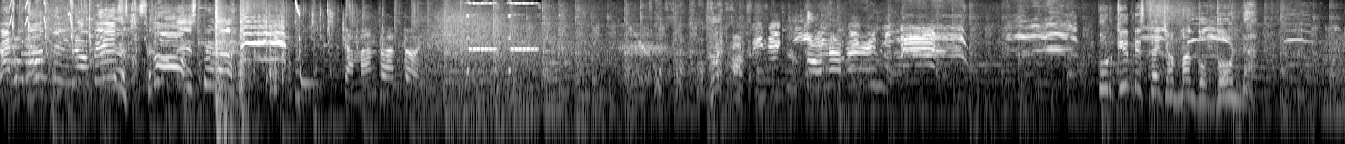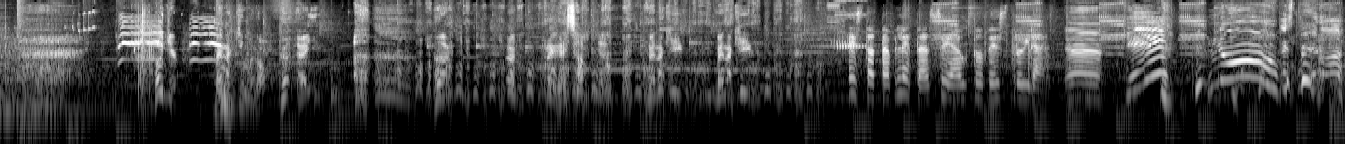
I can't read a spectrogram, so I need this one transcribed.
¡Ayúdenlo, ves! ¡Espera! Llamando a Tony. ¿Por qué me está llamando Donna? Oye, ven aquí, mano. Regresa. Ven aquí, ven aquí. Esta tableta se autodestruirá. Ah, ¿Qué? ¡No! ¡Espera!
